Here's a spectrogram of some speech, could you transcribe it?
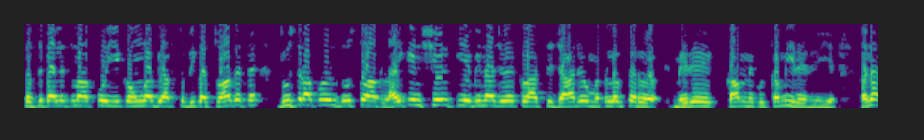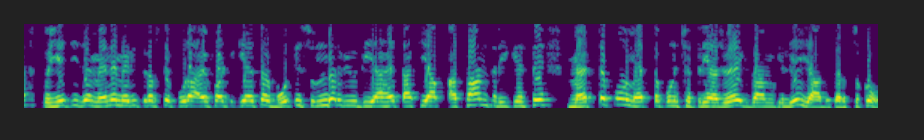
सबसे पहले तो मैं आपको ये कहूँगा भी आप सभी का स्वागत है। दूसरा पॉइंट दोस्तों, आप लाइक एंड शेयर किए बिना जो है क्लास से जा रहे हो मतलब सर मेरे काम में कोई कमी रह रही है है ना? तो ये चीज़ें मैंने मेरी तरफ़ से पूरा एफर्ट किया सर बहुत ही सुंदर व्यू दिया है, ताकि आप आसान तरीके से महत्वपूर्ण महत्वपूर्ण छत्रियाँ जो है एग्ज़ाम के लिए याद कर सको।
